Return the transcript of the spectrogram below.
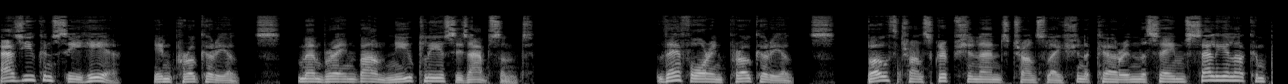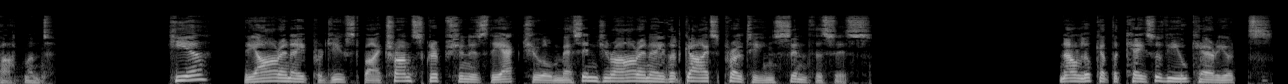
As you can see here, in prokaryotes, membrane-bound nucleus is absent. Therefore in prokaryotes, both transcription and translation occur in the same cellular compartment. Here, the RNA produced by transcription is the actual messenger RNA that guides protein synthesis. Now look at the case of eukaryotes.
